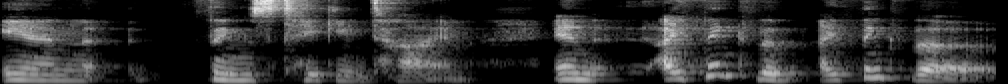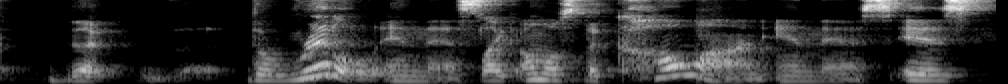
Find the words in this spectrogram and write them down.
in things taking time. And I think the I think the the the riddle in this, like almost the koan in this, is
